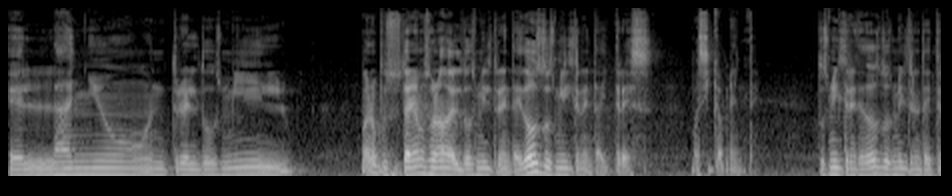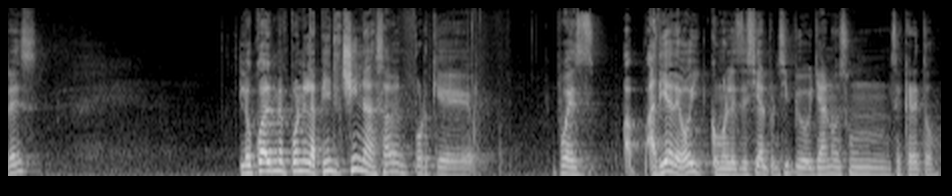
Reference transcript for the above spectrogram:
el año entre el 2000, bueno, pues estaríamos hablando del 2032, 2033, básicamente. 2032, 2033. Lo cual me pone la piel china, ¿saben? Porque, pues, a, día de hoy, como les decía al principio, ya no es un secreto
